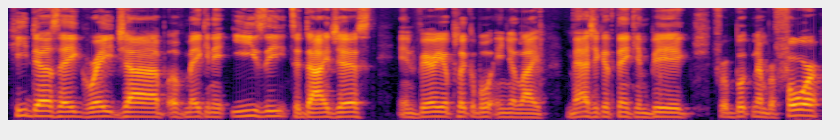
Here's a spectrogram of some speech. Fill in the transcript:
he does a great job of making it easy to digest and very applicable in your life. Magic of Thinking Big for book number four.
